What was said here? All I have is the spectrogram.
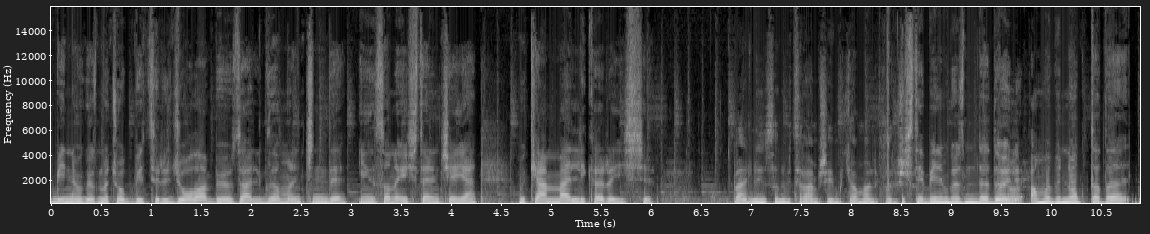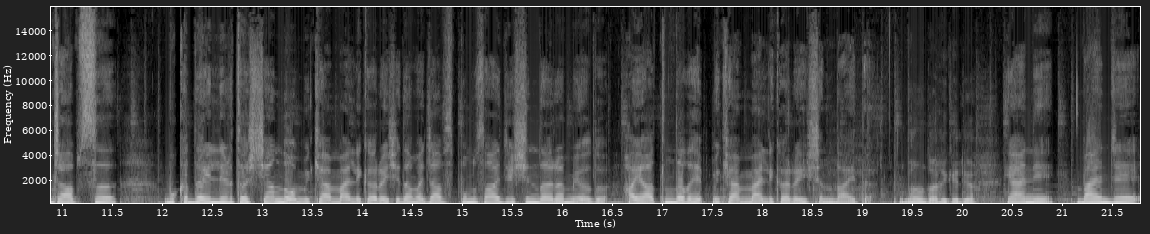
benim gözümde çok bitirici olan bir özellik zaman içinde insanı içten içe yiyen mükemmellik arayışı. Bence insanı bitiren bir şey mükemmellik arayışı. İşte benim gözümde de öyle. Evet. Ama bir noktada Jobs'ı bu kadar ileri taşıyan da o mükemmellik arayışıydı ama Jobs bunu sadece işinde aramıyordu. Hayatında da hep mükemmellik arayışındaydı. Bana da öyle geliyor. Yani bence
